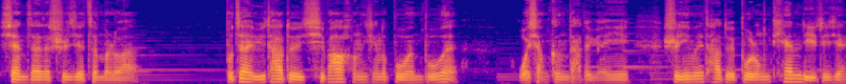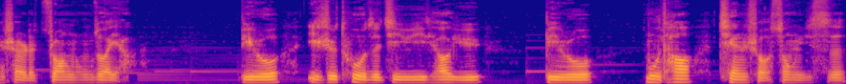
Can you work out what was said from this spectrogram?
现在的世界这么乱，不在于他对奇葩横行的不闻不问，我想更大的原因是因为他对不容天理这件事儿的装聋作哑。比如一只兔子觊觎一条鱼，比如木涛牵手宋雨思。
